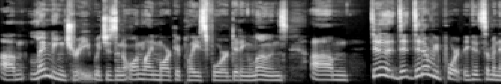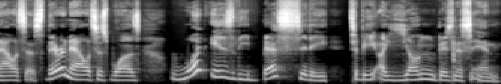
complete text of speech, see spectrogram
um, Lending Tree, which is an online marketplace for getting loans, um, did a did, did a report. They did some analysis. Their analysis was what is the best city to be a young business in?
